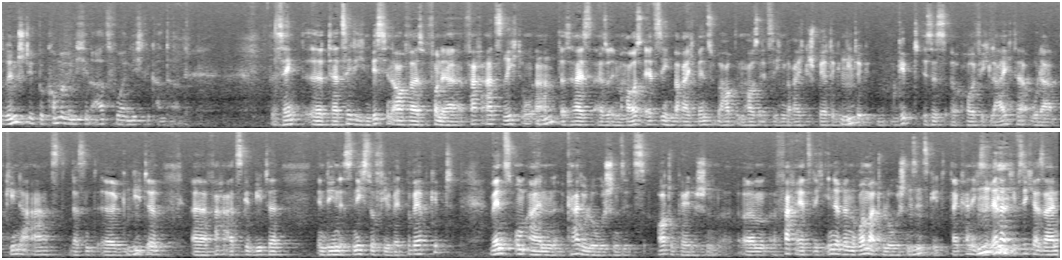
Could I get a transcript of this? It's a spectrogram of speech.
drin steht, bekomme, wenn ich den Arzt vorher nicht gekannt habe? Das hängt äh, tatsächlich ein bisschen auch was von der Facharztrichtung ab. Mhm. Das heißt also im hausärztlichen Bereich, wenn es überhaupt im hausärztlichen Bereich gesperrte mhm. Gebiete mhm. gibt, ist es äh, häufig leichter. Oder Kinderarzt, das sind äh, mhm. Gebiete, äh, Facharztgebiete, in denen es nicht so viel Wettbewerb gibt. Wenn es um einen kardiologischen Sitz, orthopädischen, ähm, fachärztlich inneren rheumatologischen mhm. Sitz geht, dann kann ich mhm. relativ sicher sein,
